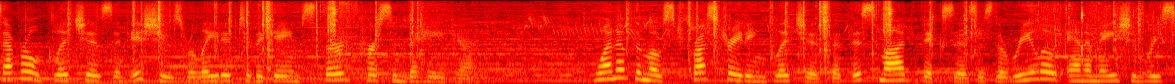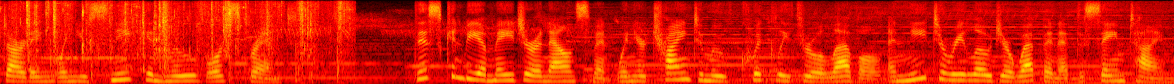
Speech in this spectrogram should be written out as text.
several glitches and issues related to the game's third-person behavior. One of the most frustrating glitches that this mod fixes is the reload animation restarting when you sneak and move or sprint. This can be a major announcement when you're trying to move quickly through a level and need to reload your weapon at the same time.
